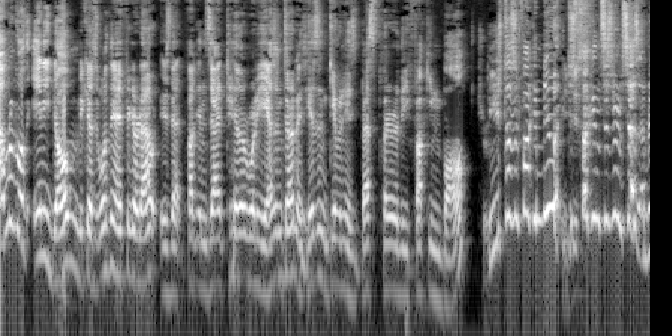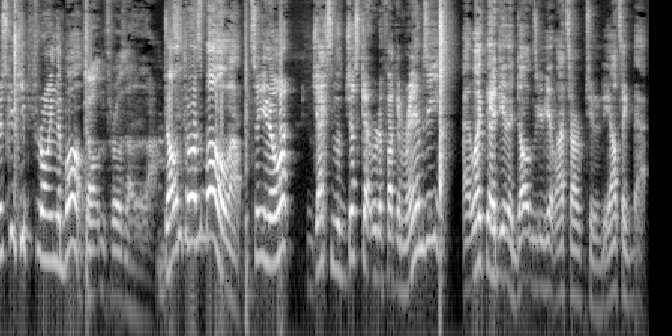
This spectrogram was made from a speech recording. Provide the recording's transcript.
I'm gonna go with Andy Dalton because one thing I figured out is that fucking Zac Taylor, what he hasn't done is he hasn't given his best player the fucking ball. True. He just doesn't fucking do it. He, He just, just- fucking sits there and says, "I'm just gonna keep throwing the ball." Dalton throws a lot. Dalton throws the ball a lot. So you know what? Jacksonville just got rid of fucking Ramsey. I like the idea that Dalton's gonna get lots of opportunity. I'll take that.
